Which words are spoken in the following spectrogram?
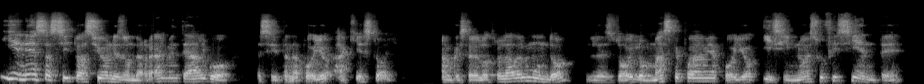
Y en esas situaciones donde realmente algo necesitan apoyo, aquí estoy aunque esté del otro lado del mundo, les doy lo más que pueda mi apoyo y si no es suficiente,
